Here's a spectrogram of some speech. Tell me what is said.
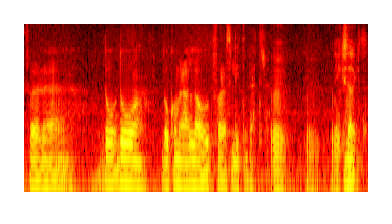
För eh, då, då, då kommer alla att uppföra sig lite bättre. mm. Mm. exakt.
